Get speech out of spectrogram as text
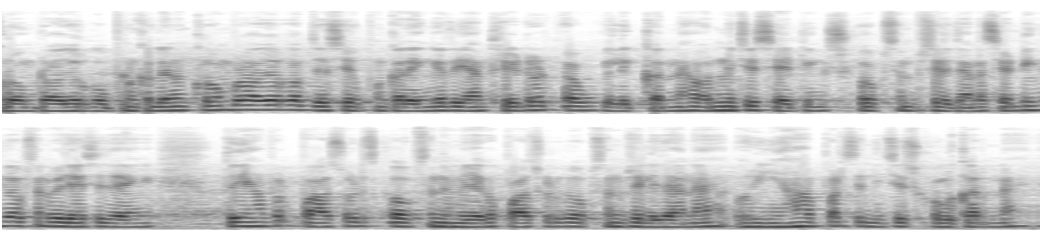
क्रोम ब्राउज़र को ओपन कर लेना। क्रोम ब्राउज़र को जैसे ओपन करेंगे तो यहाँ थ्री डॉट पे आपको क्लिक करना है और नीचे सेटिंग्स के ऑप्शन पर चले जाना सेटिंग के ऑप्शन पर जैसे जाएँगे तो यहाँ पर पासवर्ड्स का ऑप्शन मिलेगा। पासवर्ड के ऑप्शन पर चले जाना है और यहाँ पर से नीचे स्क्रॉल करना है।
